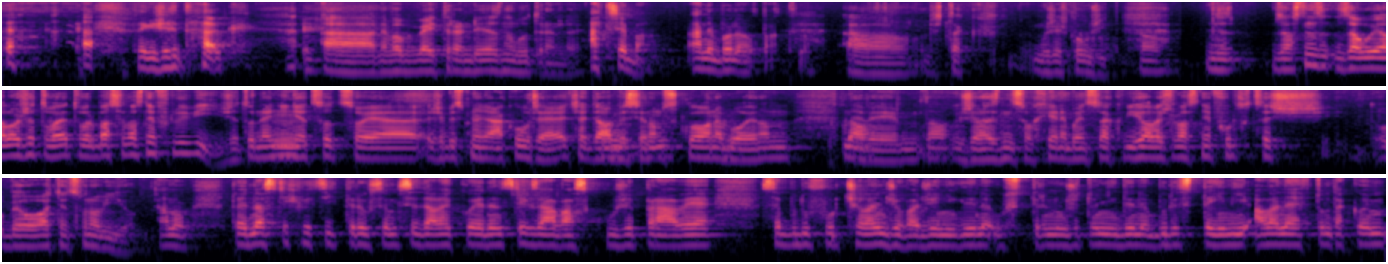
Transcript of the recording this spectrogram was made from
Takže tak. A nebo by být trendy je znovu trendy. A třeba. A nebo naopak. No. A když tak můžeš použít. No. Mě vlastně zaujalo, že tvoje tvorba se vlastně furt vyvíjí, že to není hmm. něco, co je, že bys měl nějakou řeč a dělal bys hmm. jenom sklo nebo jenom, no. nevím, no. železní sochy nebo něco takového, ale že vlastně furt chceš objevovat něco nového. Ano, to je jedna z těch věcí, kterou jsem si dal jako jeden z těch závazků, že právě se budu furt challengeovat, že nikdy neustrnu, že to nikdy nebude stejný, ale ne v tom takovém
